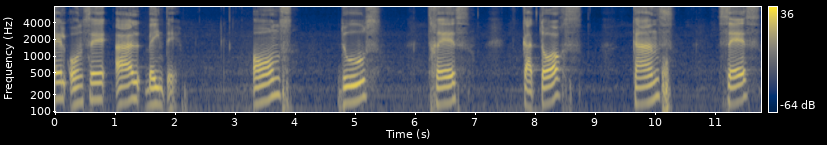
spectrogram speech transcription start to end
el 11 al 20. 11, 12, 13, 14, 15, 16,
